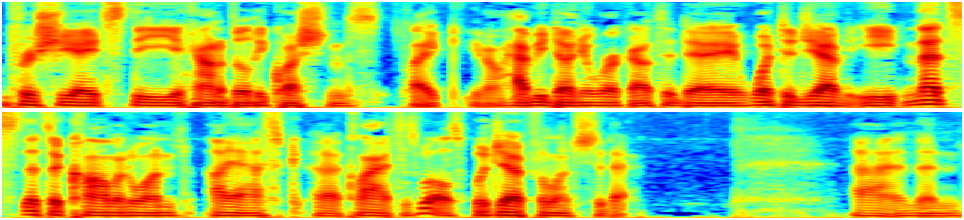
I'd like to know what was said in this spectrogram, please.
appreciates the accountability questions like you know have you done your workout today? What did you have to eat? And that's that's a common one i ask uh, clients as well So what did you have for lunch today? Uh, and then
